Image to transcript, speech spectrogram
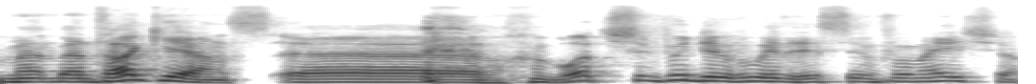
men, men, tack Jens. Uh, what should we do with this information?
